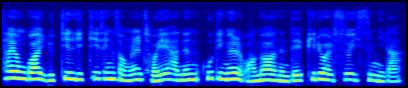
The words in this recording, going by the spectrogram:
사용과 유틸리티 생성을 저해하는 코딩을 완화하는 데 필요할 수 있습니다.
